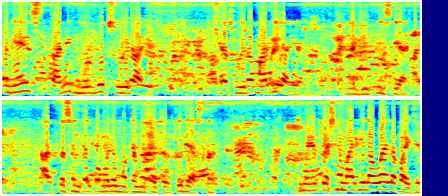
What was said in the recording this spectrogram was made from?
पण हे स्थानिक मूलभूत सुविधा आहेत. ह्या सुविधा मार्गी लागल्या. डी पी सी आहे. अर्थसंकल्पामध्ये मोठ्या मोठ्या तरतुदी असतात. तुम्ही हे प्रश्न मार्गी लावायला पाहिजे.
